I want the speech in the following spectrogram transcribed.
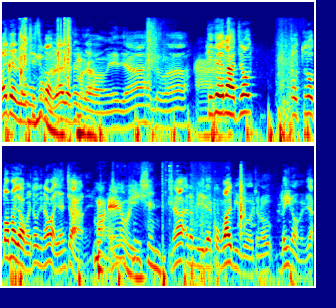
မိုက်တယ်ရချစ်စပါရရတဲ့စားပါမယ်ဗျာဟယ်လိုပါကဲကဲလာကျွန်တော်ကျွန်တော်တော့မှရောက်ပါကျွန်တော်ဒီနားမှာအရန်ကြာနေ Marked a location. ညာ enemy တွေအကုန် wipe ပြီးဆိုတော့ကျွန်တော်လိမ့်တော့မယ်ဗျ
